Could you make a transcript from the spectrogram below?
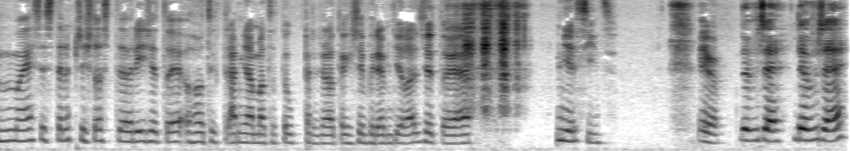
Moje sestra přišla z teorii, že to je o holce, která měla macatou prdel, takže budem dělat, že to je měsíc. Jo. Dobře, dobře.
